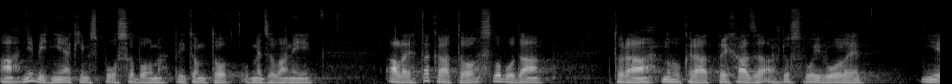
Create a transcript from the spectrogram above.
a nebyť nejakým spôsobom pri tomto obmedzovaný. Ale takáto sloboda, ktorá mnohokrát prechádza až do svojej vôle, nie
